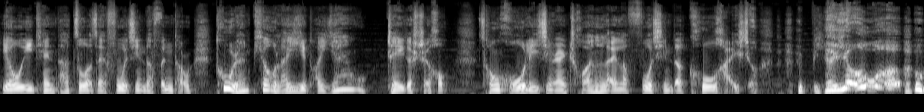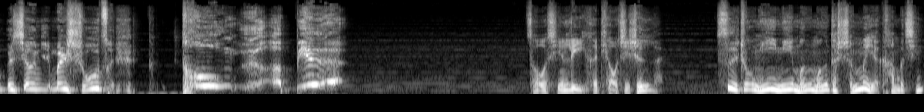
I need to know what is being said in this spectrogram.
有一天他坐在父亲的坟头，突然飘来一团烟雾。这个时候，从湖里竟然传来了父亲的哭喊声：“别咬我，我向你们赎罪，痛啊！别！”邹鑫立刻跳起身来，四周迷迷蒙蒙的，什么也看不清。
